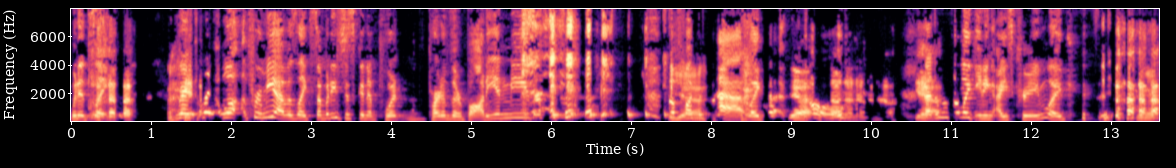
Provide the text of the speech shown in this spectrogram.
When it's like right. Yeah. Like, well, for me, I was like, somebody's just gonna put part of their body in me. the fuck is that? Like, yeah. no, No, no, no, no, no. that doesn't sound like eating ice cream. Like, you know,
